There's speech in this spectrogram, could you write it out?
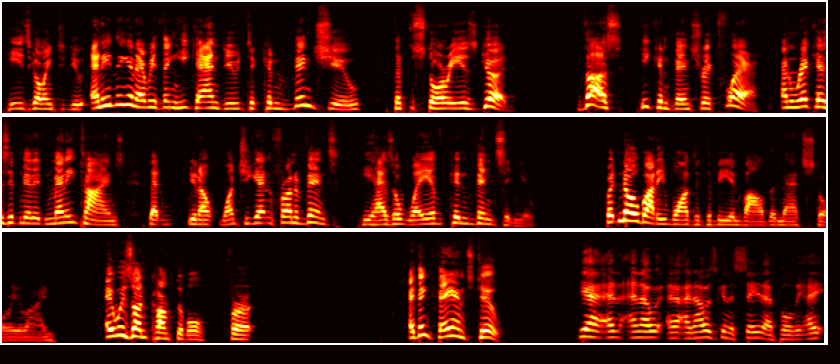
he's going to do anything and everything he can do to convince you that the story is good. Thus, he convinced Ric Flair. And Ric has admitted many times that, you know, once you get in front of Vince, he has a way of convincing you. But nobody wanted to be involved in that storyline. It was uncomfortable for, I think, fans too. Yeah, and and I and I was going to say that, bully. I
